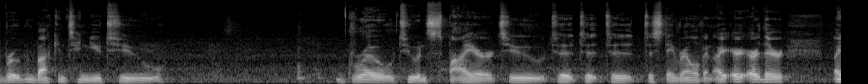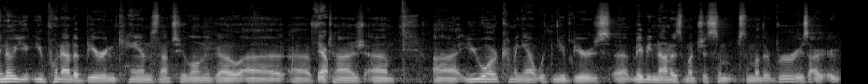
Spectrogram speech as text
Rodenbach continue to grow, to inspire, to to to to, to stay relevant? Are, are, are there I know you, you put out a beer in cans not too long ago, uh, uh, Fruitage. Yep. Um, uh, you are coming out with new beers, uh, maybe not as much as some, some other breweries. Are,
